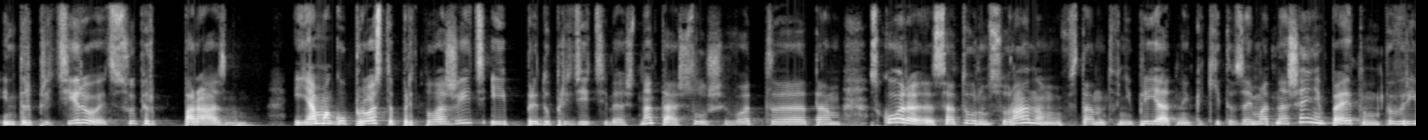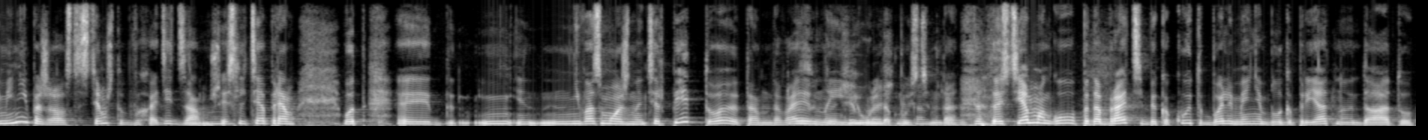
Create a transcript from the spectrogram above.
интерпретировать супер по-разному. И я могу просто предположить и предупредить тебя, что, Наташ, слушай, вот э, там скоро Сатурн с Ураном встанут в неприятные какие-то взаимоотношения, поэтому повремени, пожалуйста, с тем, чтобы выходить замуж. Mm-hmm. Если тебя прям вот э, невозможно терпеть, то там давай Заключи на июль, допустим, да. да. То есть я могу подобрать тебе какую-то более-менее благоприятную дату,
